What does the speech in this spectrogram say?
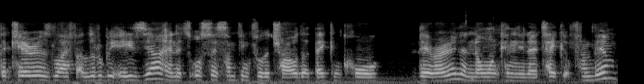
the carer's life a little bit easier, and it's also something for the child that they can call their own, and no one can, you know, take it from them.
